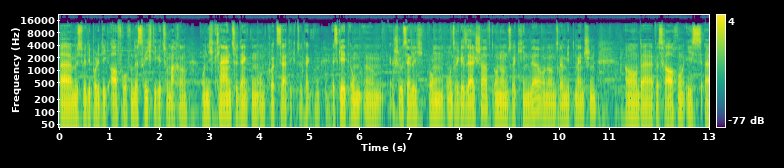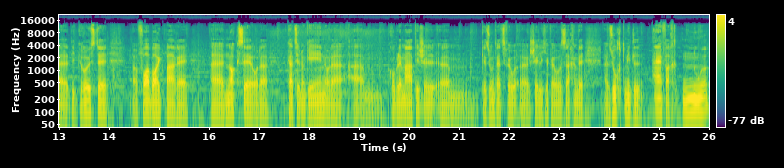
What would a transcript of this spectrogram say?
äh, müssen wir die Politik aufrufen, das Richtige zu machen und nicht klein zu denken und kurzzeitig zu denken. Es geht um, um schlussendlich um unsere Gesellschaft und unsere Kinder und unsere Mitmenschen. Und äh, das Rauchen ist äh, die größte äh, vorbeugbare äh, Noxe oder Karzinogen oder ähm, problematische ähm, gesundheitsschädliche verursachende äh, Suchtmittel. Einfach nur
